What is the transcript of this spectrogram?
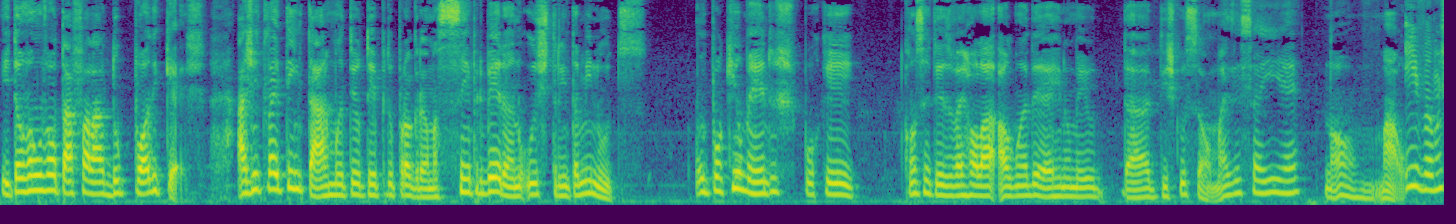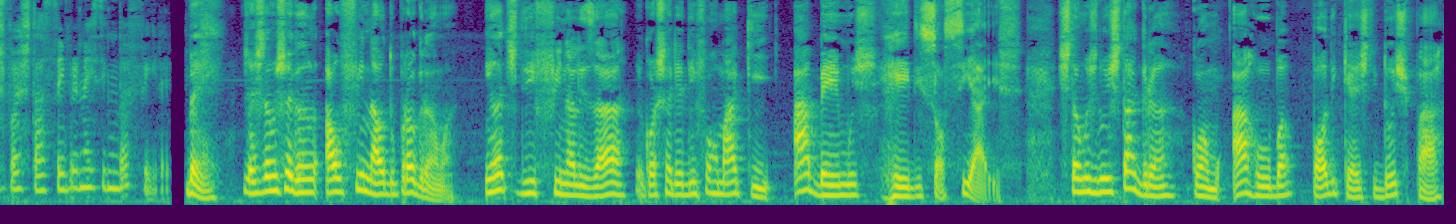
então vamos voltar a falar do podcast. A gente vai tentar manter o tempo do programa sempre beirando os 30 minutos. Um pouquinho menos, porque com certeza vai rolar alguma DR no meio da discussão, mas isso aí é normal. E vamos postar sempre nas segunda-feiras. Bem, já estamos chegando ao final do programa. E antes de finalizar, eu gostaria de informar que abemos redes sociais. Estamos no Instagram como arroba podcast 2par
